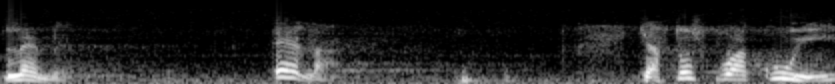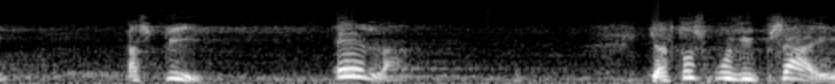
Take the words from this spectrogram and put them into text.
λένε έλα και αυτός που ακούει ας πει έλα και αυτός που διψάει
